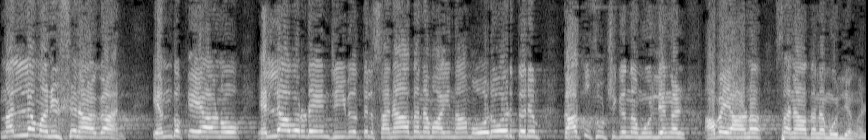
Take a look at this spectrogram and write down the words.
നല്ല മനുഷ്യനാകാൻ എന്തൊക്കെയാണോ എല്ലാവരുടെയും ജീവിതത്തിൽ സനാതനമായി നാം ഓരോരുത്തരും കാത്തു സൂക്ഷിക്കുന്ന മൂല്യങ്ങൾ അവയാണ് സനാതന മൂല്യങ്ങൾ.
